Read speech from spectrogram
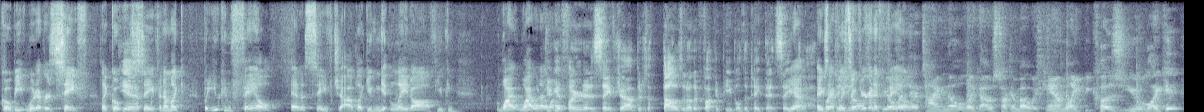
Go be whatever's safe. Like go be safe. And i'm like but you can fail at a safe job. Like you can get laid off. You can why why would i If you want get fired at a safe job, there's a thousand other fucking people to take that safe Yeah, job. But exactly. did So if you're gonna feel fail, at that time though, like I was talking about with Cam, like because you like it,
